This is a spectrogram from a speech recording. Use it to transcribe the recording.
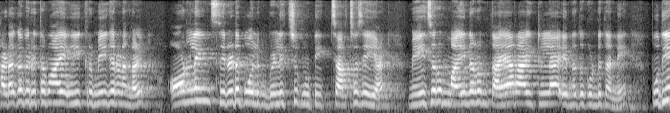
ഘടകവിരുദ്ധമായ ഈ ക്രമീകരണങ്ങൾ ഓൺലൈൻ സിനഡ് പോലും വിളിച്ചുകൂട്ടി ചർച്ച ചെയ്യാൻ മേജറും മൈനറും തയ്യാറായിട്ടില്ല എന്നതുകൊണ്ട് തന്നെ പുതിയ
